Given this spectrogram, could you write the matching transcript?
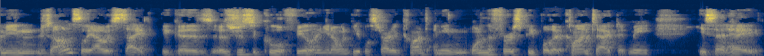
mean, just honestly, I was psyched because it was just a cool feeling. You know, when people started contact, I mean, one of the first people that contacted me, he said, Hey,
